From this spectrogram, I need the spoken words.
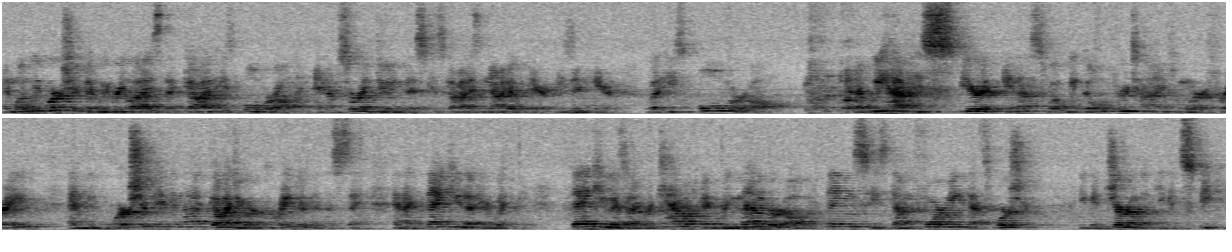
And when we worship Him, we realize that God is overall. And, and I'm sorry I'm doing this because God is not out there. He's in here. But He's overall. And that we have His Spirit in us while we go through times when we're afraid and we worship Him in that. God, you are greater than this thing. And I thank you that you're with me. Thank you as I recount and remember all the things He's done for me. That's worship. You can journal it. You can speak it.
